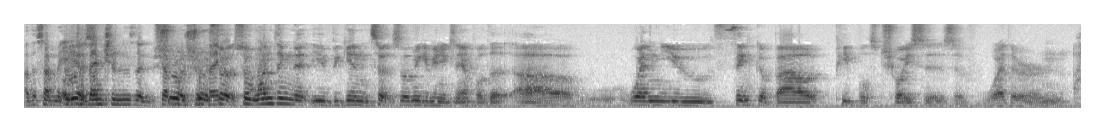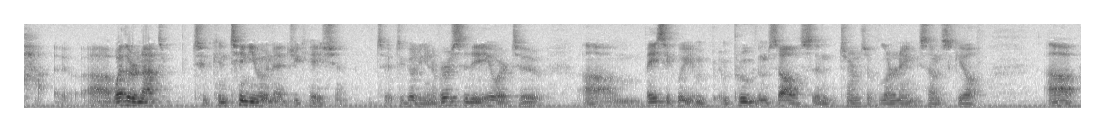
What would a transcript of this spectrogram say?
are there some Oh, yes. interventions that Sure, sure. So, so one thing that you begin. So, so let me give you an example. The uh, when you think about people's choices of whether uh, whether or not to, to continue in education, to, to go to university, or to um, basically im- improve themselves in terms of learning some skill. Uh,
